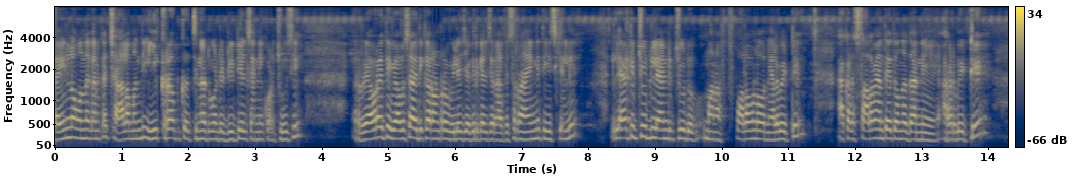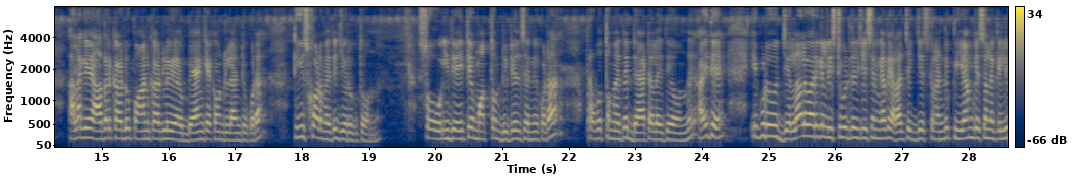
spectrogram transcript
లైన్లో ఉంది కనుక చాలామంది ఈ క్రాప్కి వచ్చినటువంటి డీటెయిల్స్ అన్నీ కూడా చూసి ఎవరైతే వ్యవసాయ అధికారం ఉంటారో విలేజ్ అగ్రికల్చర్ ఆఫీసర్ ఆయన్ని తీసుకెళ్ళి లాటిట్యూడ్ ల్యాండిట్యూడ్ మన పొలంలో నిలబెట్టి అక్కడ స్థలం ఎంతైతే ఉందో దాన్ని అక్కడ పెట్టి అలాగే ఆధార్ కార్డు పాన్ కార్డులు బ్యాంక్ అకౌంట్ లాంటివి కూడా తీసుకోవడం అయితే జరుగుతుంది. సో ఇది అయితే మొత్తం డీటెయిల్స్ అన్నీ కూడా ప్రభుత్వం అయితే డేటాలు అయితే ఉంది. అయితే ఇప్పుడు జిల్లాల వారికి లిస్ట్ విడుదల చేశాను కదా ఎలా చెక్ చేసుకోవాలంటే పిఎం కిసాన్లోకి వెళ్ళి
